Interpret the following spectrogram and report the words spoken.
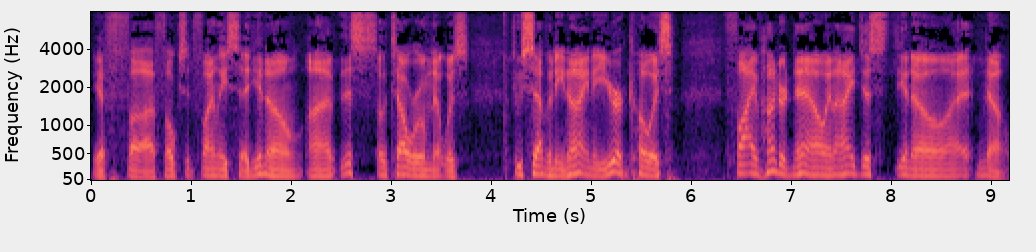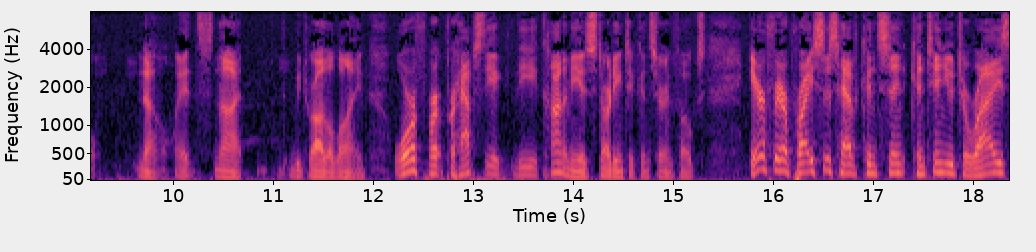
If uh, folks had finally said, you know, uh, this hotel room that was two seventy nine a year ago is five hundred now, and I just, you know, no, no, it's not. We draw the line, or per- perhaps the the economy is starting to concern folks. Airfare prices have con- continued to rise.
